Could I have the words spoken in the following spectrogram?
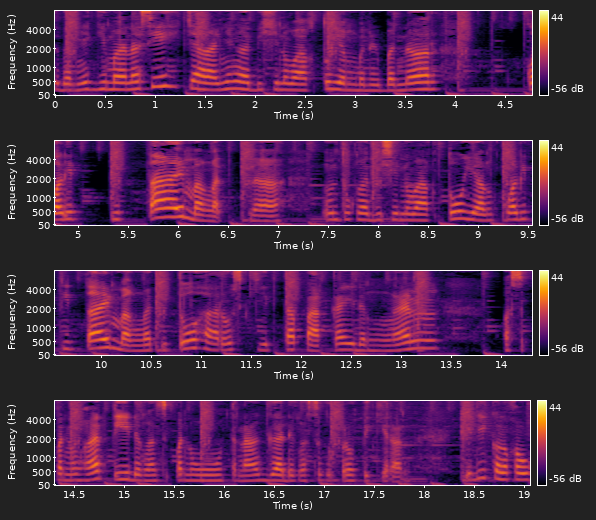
sebenarnya gimana sih caranya ngabisin waktu yang bener-bener quality time banget. Nah, untuk ngabisin waktu yang quality time banget itu harus kita pakai dengan oh, sepenuh hati, dengan sepenuh tenaga, dengan sepenuh pikiran. Jadi kalau kamu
